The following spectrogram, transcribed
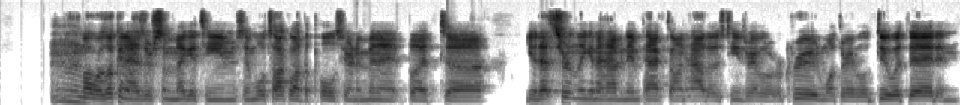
what we're looking at is there's some mega teams, and we'll talk about the polls here in a minute. But uh, you know that's certainly going to have an impact on how those teams are able to recruit and what they're able to do with it, and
